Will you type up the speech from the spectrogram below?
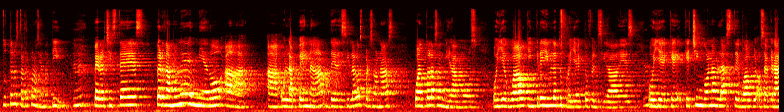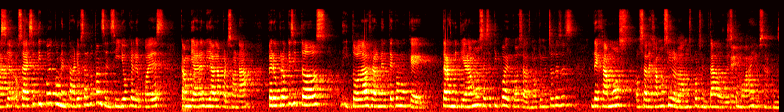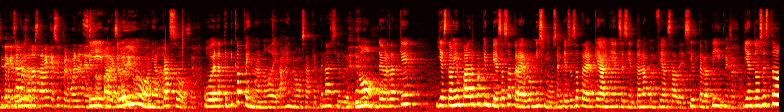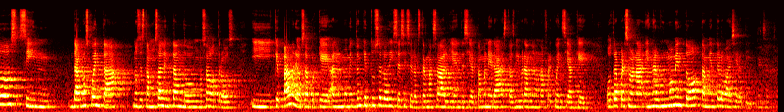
tú te lo estás reconociendo a ti. Pero el chiste es, perdámosle el miedo a, a- o la pena de decirle a las personas cuánto las admiramos. Oye, wow, qué increíble tu proyecto, felicidades. Oye, qué, qué chingón hablaste, wow, o sea, gracias. O sea, ese tipo de comentarios, algo tan sencillo que le puedes cambiar el día a la persona. Pero creo que si todos y todas realmente como que transmitiéramos ese tipo de cosas, ¿no? Que muchas veces dejamos, o sea, dejamos ir o lo damos por sentado. Es Sí. como, ay, o sea, como Sí, de ¿para que esa digo? persona sabe que es súper buena en esto. Sí, ¿para qué le lo digo? Ni al caso. sí. O la típica pena, ¿no? De, ay, no, o sea, qué pena decirle. No, de verdad que Y está bien padre porque empiezas a traer lo mismo, o sea, empiezas a traer que alguien se sienta en la confianza de decírtelo a ti. Y entonces todos, sin darnos cuenta, nos estamos alentando unos a otros. Y qué padre, o sea, porque al momento en que tú se lo dices y se lo externas a alguien, de cierta manera estás vibrando en una frecuencia que otra persona en algún momento también te lo va a decir a ti.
